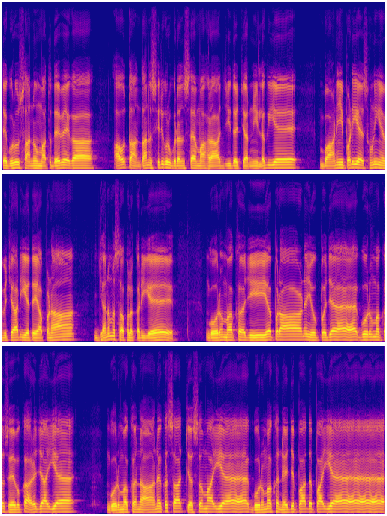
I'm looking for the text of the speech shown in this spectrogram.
ਤੇ ਗੁਰੂ ਸਾਨੂੰ ਮਤ ਦੇਵੇਗਾ। ਆਓ ਧੰਨ ਧੰਨ ਸ੍ਰੀ ਗੁਰੂ ਗ੍ਰੰਥ ਸਾਹਿਬ ਮਹਾਰਾਜ ਜੀ ਦੇ ਚਰਨੀ ਲੱਗੀਏ, ਬਾਣੀ ਪੜ੍ਹੀਏ, ਸੁਣੀਏ, ਵਿਚਾਰੀਏ ਤੇ ਆਪਣਾ ਜਨਮ ਸਫਲ ਕਰੀਏ। ਗੁਰਮੁਖ ਜੀ ਪ੍ਰਾਣ ਉਪਜੈ, ਗੁਰਮੁਖ ਸਿਵ ਘਰ ਜਾਈਐ। ਗੁਰਮੁਖ ਨਾਨਕ ਸੱਚ ਸਮਾਈਐ, ਗੁਰਮੁਖ ਨਿਜ ਪਦ ਪਾਈਐ।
